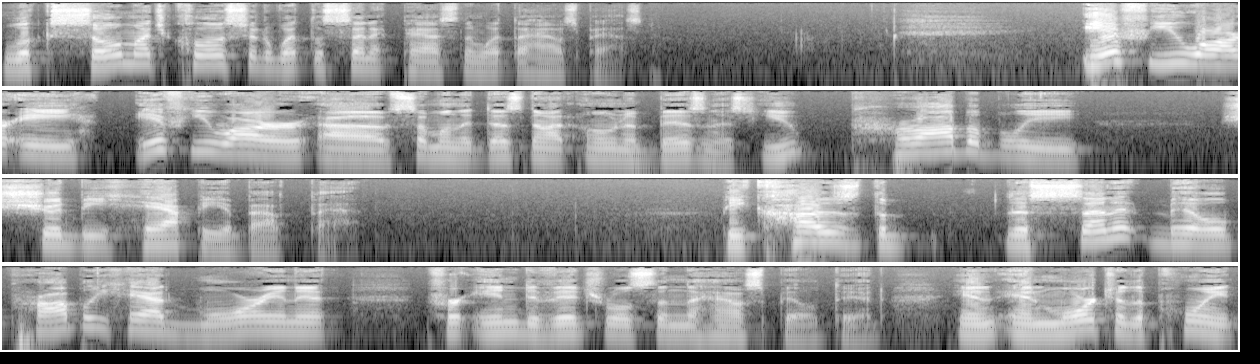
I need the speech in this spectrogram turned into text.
looks so much closer to what the Senate passed than what the House passed. If you are a if you are uh, someone that does not own a business, you probably should be happy about that because the the Senate bill probably had more in it for individuals than the House bill did, and and more to the point,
